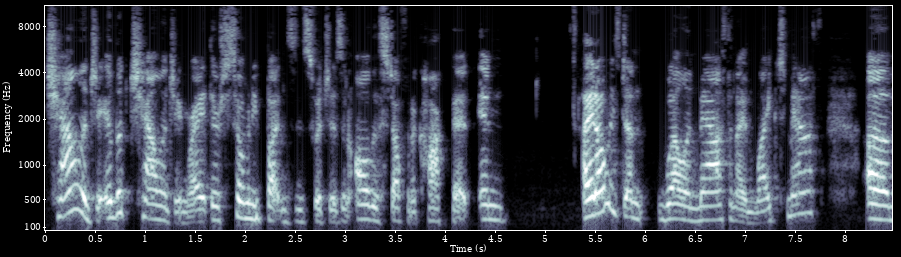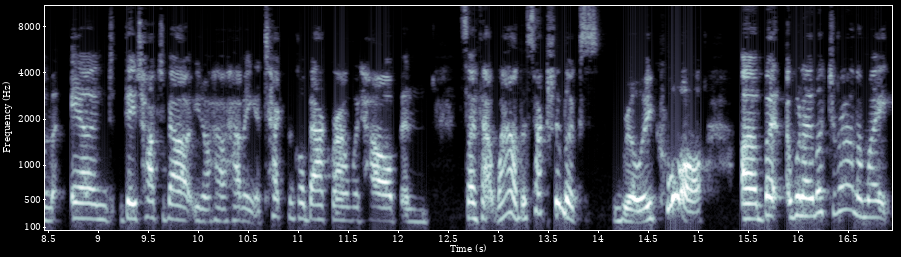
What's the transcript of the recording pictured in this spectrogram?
challenging. It looked challenging, right? There's so many buttons and switches and all this stuff in a cockpit. And I'd always done well in math and I liked math. Um, and they talked about, you know, how having a technical background would help. And so I thought, wow, this actually looks really cool. Um, but when I looked around, I'm like,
